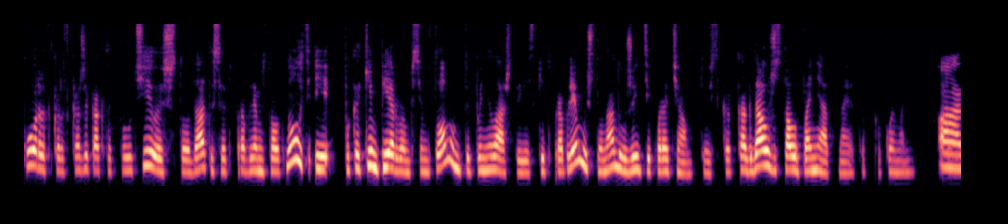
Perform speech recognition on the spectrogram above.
Коротко расскажи, как так получилось, что да, ты с этой проблемой столкнулась, и по каким первым симптомам ты поняла, что есть какие-то проблемы, и что надо уже идти к врачам? То есть как, когда уже стало понятно это, в какой момент? А,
